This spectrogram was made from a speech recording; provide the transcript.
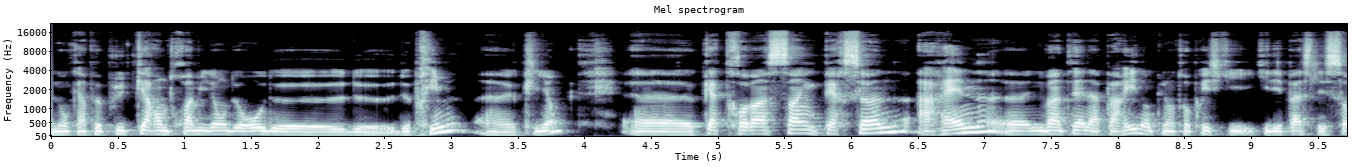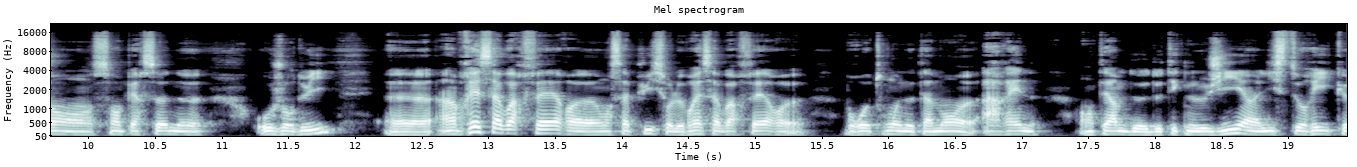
donc un peu plus de 43 millions d'euros de, de, de, primes clients, 85 personnes à Rennes, une vingtaine à Paris, donc une entreprise qui, qui dépasse les 100, 100 personnes aujourd'hui. un vrai savoir-faire, on s'appuie sur le vrai savoir-faire breton et notamment à Rennes en termes de, de technologie, hein, l'historique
